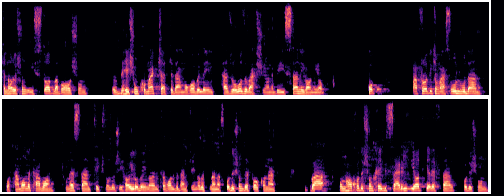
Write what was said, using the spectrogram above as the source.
کنارشون ایستاد و باهاشون بهشون کمک کرد که در مقابل این تجاوز وحشیانه به ایستن ایرانیا بود. خب افرادی که مسئول بودن با تمام توان تونستن تکنولوژی هایی رو به اینا انتقال بدن که اینا بتونن از خودشون دفاع کنن. و اونها خودشون خیلی سریع یاد گرفتن خودشون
